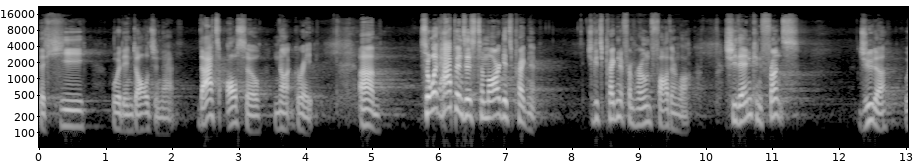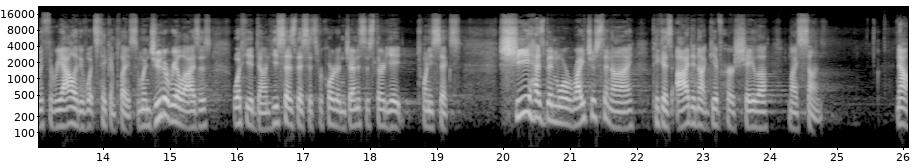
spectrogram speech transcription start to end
that he would indulge in that. That's also not great. Um, so, what happens is Tamar gets pregnant. She gets pregnant from her own father in law. She then confronts Judah with the reality of what's taken place. And when Judah realizes what he had done, he says this it's recorded in Genesis 38 26. She has been more righteous than I because I did not give her Shelah, my son. Now,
